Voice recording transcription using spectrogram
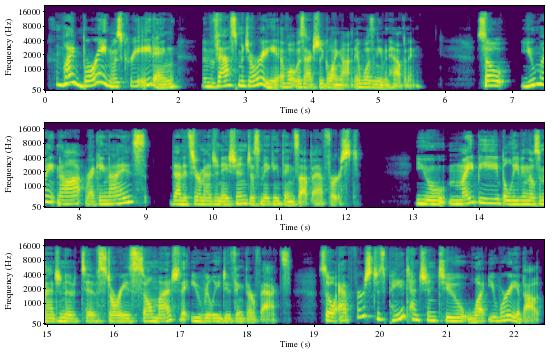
my brain was creating the vast majority of what was actually going on. It wasn't even happening. So you might not recognize that it's your imagination just making things up at first. You might be believing those imaginative stories so much that you really do think they're facts. So at first, just pay attention to what you worry about.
